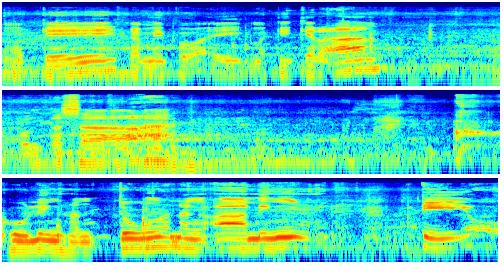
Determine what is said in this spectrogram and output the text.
Okay, kami po ay makikiraan. Punta sa huling hantungan ng aming tiyo.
